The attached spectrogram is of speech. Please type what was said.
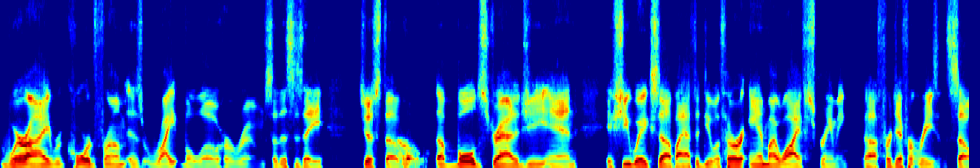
where I record from is right below her room. So this is a just a, oh. a bold strategy, and if she wakes up, I have to deal with her and my wife screaming uh, for different reasons. So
